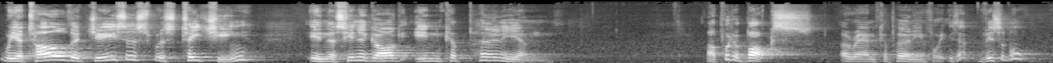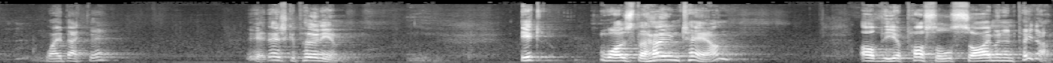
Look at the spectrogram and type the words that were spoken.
we are told that Jesus was teaching in the synagogue in Capernaum. I'll put a box around Capernaum for you. Is that visible? Way back there? Yeah, there's Capernaum. It was the hometown of the apostles Simon and Peter,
